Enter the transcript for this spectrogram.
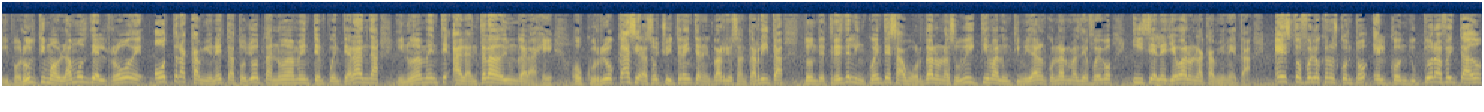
Y por último hablamos del robo de otra camioneta Toyota nuevamente en Puente Aranda y nuevamente a la entrada de un garaje. Ocurrió casi a las 8 y 30 en el barrio Santa Rita, donde tres delincuentes abordaron a su víctima, lo intimidaron con armas de fuego y se le llevaron la camioneta. Esto fue lo que nos contó el conductor afectado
